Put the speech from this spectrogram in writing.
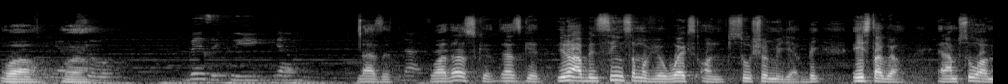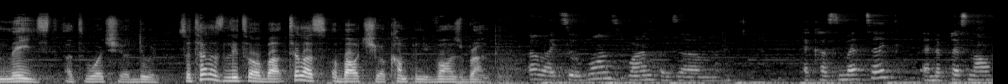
Wow, Yeah, wow. So basically, yeah, That's it. That's Well, that's good. That's good. You know, I've been seeing some of your works on social media, Instagram, and I'm so amazed at what you're doing. So tell us a little about, tell us about your company, Vaughn's Brand. all right. So Vaughn's brand is um, a cosmetic and a personal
